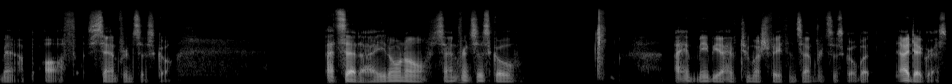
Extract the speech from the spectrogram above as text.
map off San Francisco. That said, I don't know. San Francisco. I have, maybe I have too much faith in San Francisco, but I digress.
